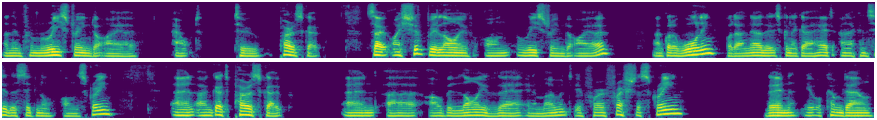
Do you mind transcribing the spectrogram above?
and then from Restream.io out to Periscope. So I should be live on Restream.io. I've got a warning, but I know that it's going to go ahead and I can see the signal on the screen. And I can go to Periscope and uh, I'll be live there in a moment. If I refresh the screen, then it will come down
